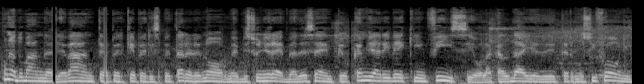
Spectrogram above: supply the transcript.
Una domanda rilevante perché per rispettare le norme bisognerebbe ad esempio cambiare i vecchi infissi o la caldaia dei termosifoni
